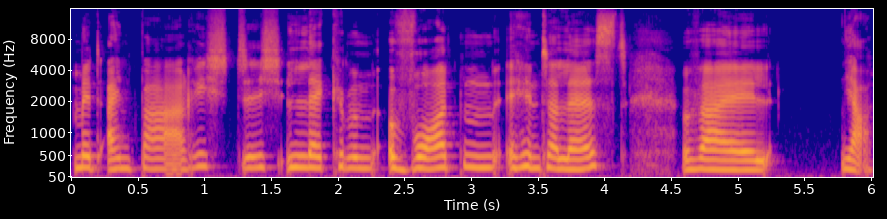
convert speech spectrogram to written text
mit ein paar richtig leckeren Worten hinterlässt, weil ja,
